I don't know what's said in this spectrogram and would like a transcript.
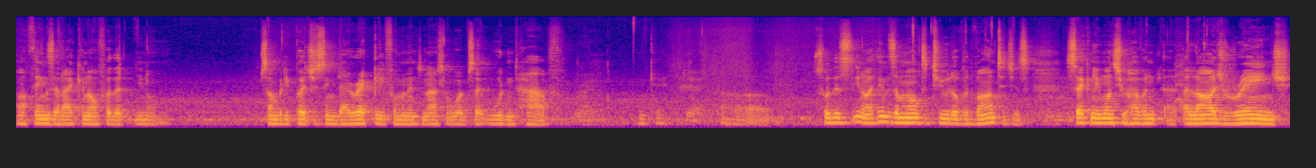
are things that I can offer that you know somebody purchasing directly from an international website wouldn't have. Right. Okay. Yeah. Uh, so there's, you know, I think there's a multitude of advantages. Secondly, once you have an, a large range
